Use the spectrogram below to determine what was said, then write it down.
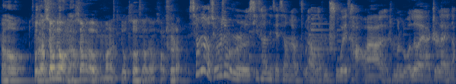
然后不过它主要香料呢？香香料有什么有特色的好吃的？香料其实就是西餐那些香料，主要的什么鼠尾草啊、什么罗勒呀、之类的。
